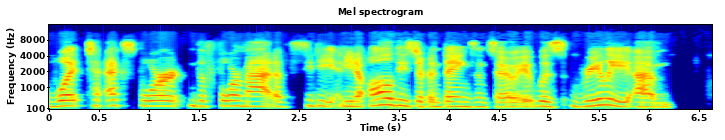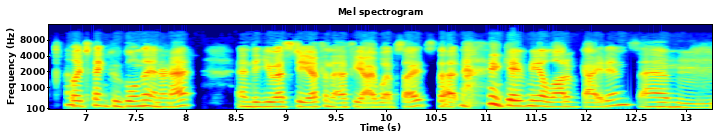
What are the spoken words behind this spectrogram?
what to export, the format of the CD, and you know all these different things. And so it was really. Um, I like to thank Google and the internet and the USDF and the FEI websites that gave me a lot of guidance. Um, mm-hmm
